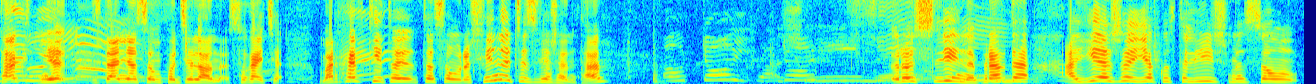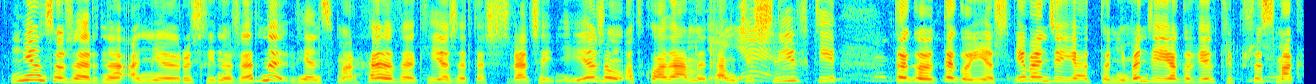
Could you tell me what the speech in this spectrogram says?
Tak, nie. Zdania są podzielone. Słuchajcie, marchewki to, to są rośliny czy zwierzęta? Rośliny, prawda? A jeże, jak ustaliliśmy, są mięsożerne, a nie roślinożerne, więc marchewek, jeże też raczej nie jeżą. Odkładamy tam, gdzie śliwki. Tego, tego jeż nie będzie jadł, to nie będzie jego wielki przysmak,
